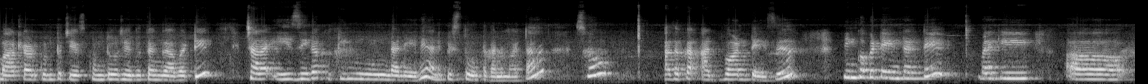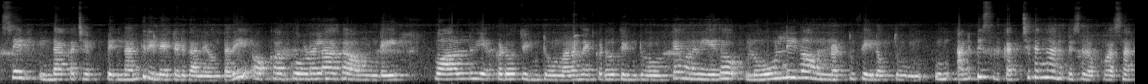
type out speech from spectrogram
మాట్లాడుకుంటూ చేసుకుంటూ చెందుతాం కాబట్టి చాలా ఈజీగా కుకింగ్ అనేది అనిపిస్తూ ఉంటుంది అనమాట సో అదొక అడ్వాంటేజ్ ఇంకొకటి ఏంటంటే మనకి సేమ్ ఇందాక చెప్పిన దానికి రిలేటెడ్గానే ఉంటుంది. ఒక గోడలాగా ఉండి వాళ్ళు ఎక్కడో తింటూ మనం ఎక్కడో తింటూ ఉంటే మనం ఏదో లోన్లీగా ఉన్నట్టు ఫీల్ అవుతూ ఉం- అనిపిస్తుంది. ఖచ్చితంగా అనిపిస్తుంది. ఒక్కోసారి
